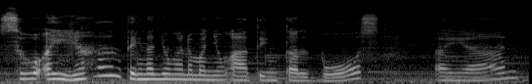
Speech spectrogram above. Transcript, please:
So, ayan. Tingnan nyo nga naman yung ating talbos. Ayan.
